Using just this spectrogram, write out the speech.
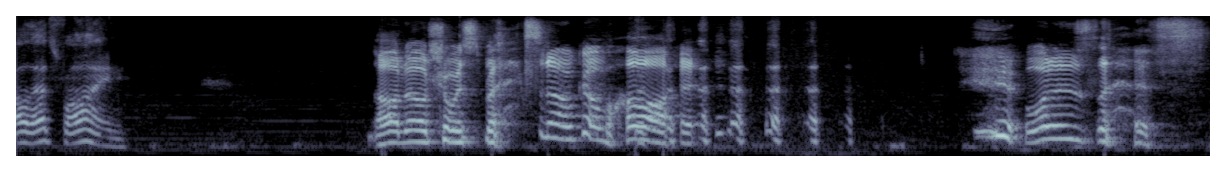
Oh, that's fine. Oh no, choice specs. No, come on. what is this?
